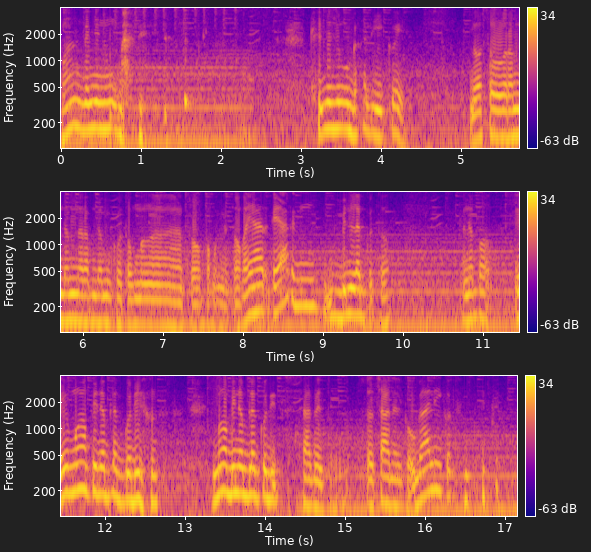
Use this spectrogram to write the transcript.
Man, ganyan yung ugali. ganyan yung ugali ko eh. No, so ramdam na ramdam ko tong mga tropa ko na to. Kaya, kaya rin binlag ko to. Ano po, Eh, yung mga binablog ko dito, yung mga binablog ko dito sa channel ko, sa channel ko, ugali ko.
